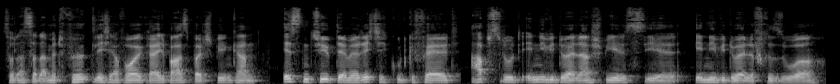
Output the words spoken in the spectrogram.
sodass er damit wirklich erfolgreich Basketball spielen kann. Ist ein Typ, der mir richtig gut gefällt. Absolut individueller Spielstil, individuelle Frisur.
